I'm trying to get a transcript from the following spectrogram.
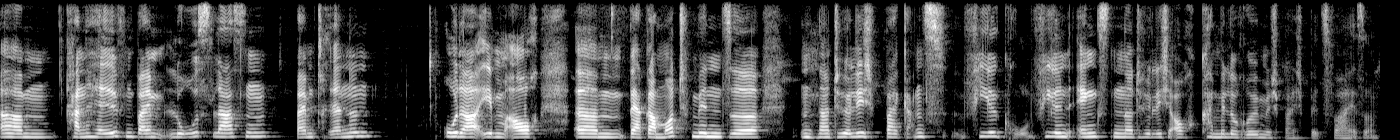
Ähm, kann helfen beim Loslassen beim Trennen oder eben auch ähm, Bergamottminze und natürlich bei ganz viel, vielen Ängsten natürlich auch Kamille Römisch beispielsweise.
